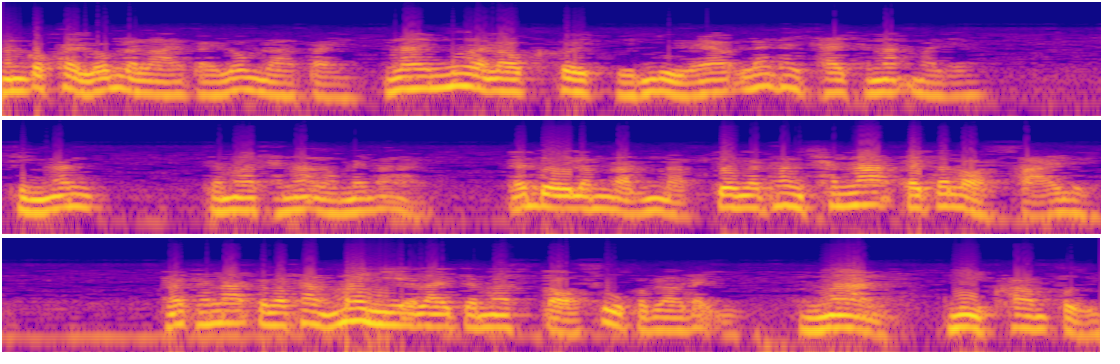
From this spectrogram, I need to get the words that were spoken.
มันก็ค่อยล้มละลายไปล้มลาไป ในเมื่อเราเคยฝืนอยู่แล้ว และได้ชัยชนะมาแล้ว สิ่งนั้นจะมาชนะเราไม่ได้ และโดยลำดับลำดับจนกระทั่งชนะไปตลอดสายเลยและชนะจนกระทั่งไม่มีอะไรจะมาต่อสู้กับเราได้อีกนั่นมีความฝืน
